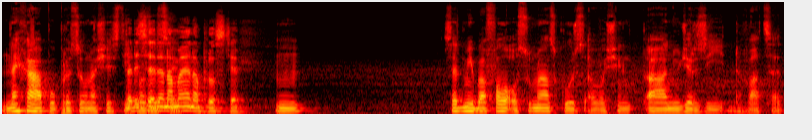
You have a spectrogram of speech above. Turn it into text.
Nechápu, proč jsou na šestý Tady pozici. Tady se jde na jména prostě. Hmm. Sedmý Buffalo 18 kurz a, Washington, a New Jersey 20.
